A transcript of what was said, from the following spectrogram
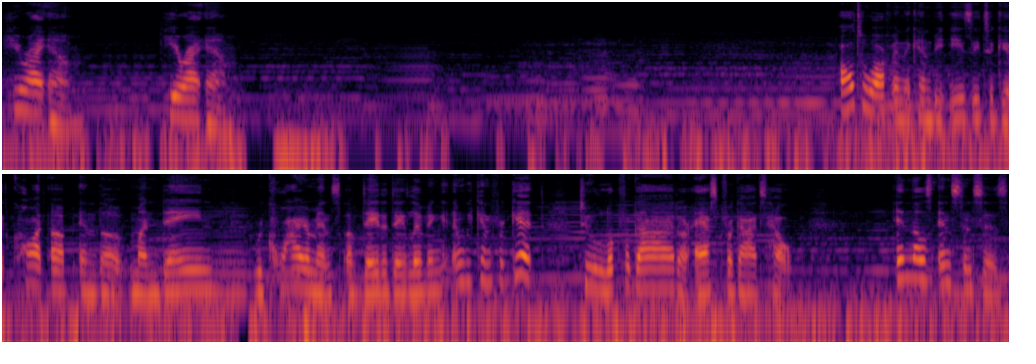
Here I am, here I am. All too often, it can be easy to get caught up in the mundane requirements of day to day living, and we can forget to look for God or ask for God's help. In those instances,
